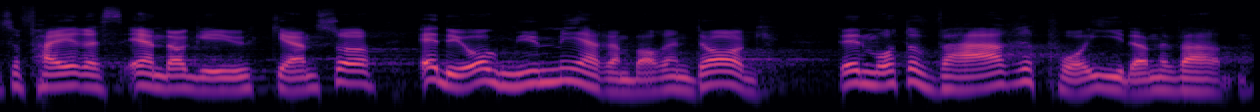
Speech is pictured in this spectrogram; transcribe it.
som feires en dag i uken, så er det jo òg mye mer enn bare en dag. Det er en måte å være på i denne verden.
